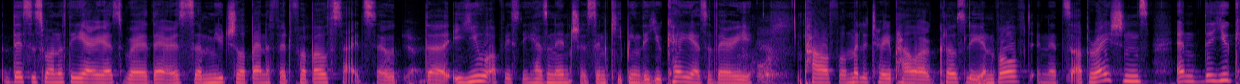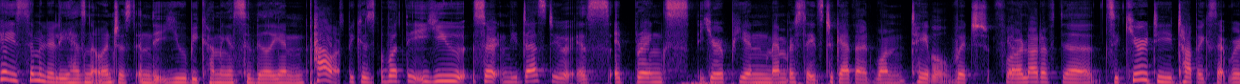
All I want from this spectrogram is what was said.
this is one of the areas where there's a mutual benefit for both sides. So Yeah. the EU obviously has an interest in keeping the UK as a very powerful military power closely involved in its operations. And the UK similarly has no interest in the EU becoming a civilian power. Because what the EU certainly does do is it brings European member states together at one table, which for Yeah. a lot of the security topics that we're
